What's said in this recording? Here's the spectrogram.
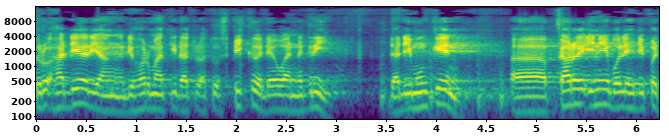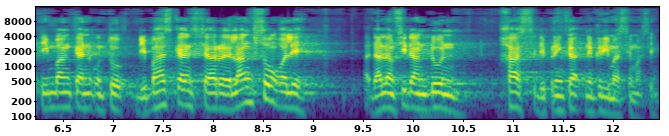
turut hadir yang dihormati Datuk-Datuk Speaker Dewan Negeri. Jadi mungkin uh, perkara ini boleh dipertimbangkan untuk dibahaskan secara langsung oleh dalam sidang DUN khas di peringkat negeri masing-masing.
